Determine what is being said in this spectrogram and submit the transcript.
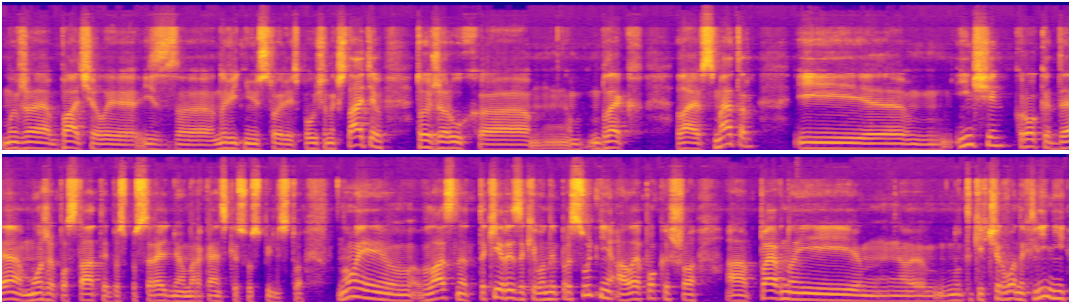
ми вже бачили із е, новітньої історії Сполучених Штатів той же рух е, Black Lives Matter і е, інші кроки, де може постати безпосередньо американське суспільство. Ну і власне такі ризики вони присутні, але поки що певної е, ну таких червоних ліній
